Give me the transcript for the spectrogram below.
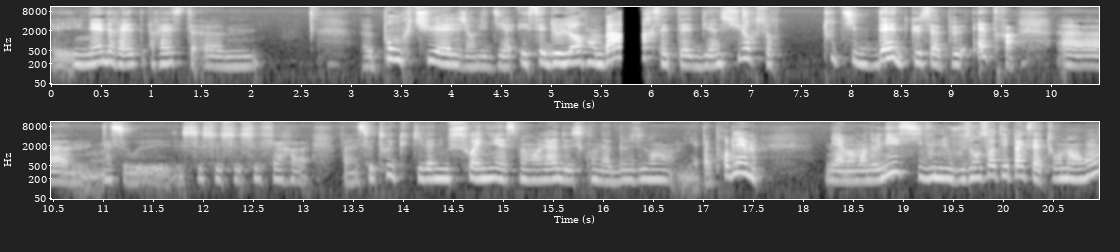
et une aide reste... Euh, ponctuelle, j'ai envie de dire. Et c'est de l'or en barre, cette aide, bien sûr, sur tout type d'aide que ça peut être, euh, ce, euh, ce truc qui va nous soigner à ce moment-là de ce qu'on a besoin, il n'y a pas de problème. Mais à un moment donné, si vous ne vous en sortez pas que ça tourne en rond,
